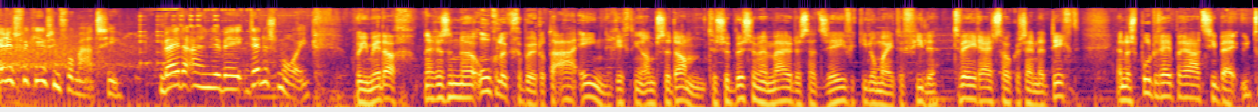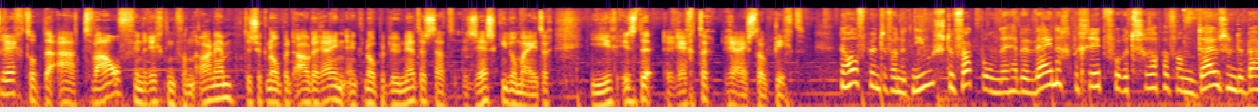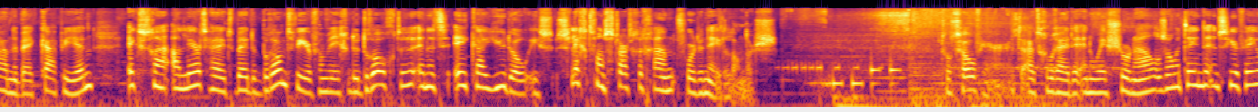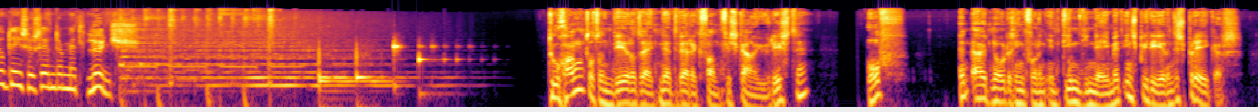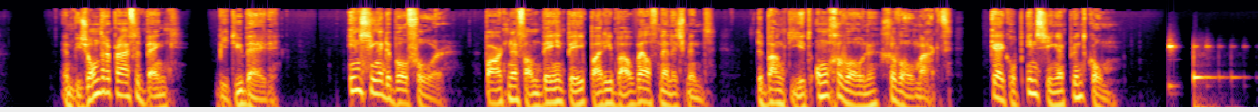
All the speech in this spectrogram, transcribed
Er is verkeersinformatie. Bij de ANWB Dennis Mooi. Goedemiddag. Er is een uh, ongeluk gebeurd op de A1 richting Amsterdam. Tussen Bussum en Muiden staat 7 kilometer file. Twee rijstroken zijn er dicht. En een spoedreparatie bij Utrecht op de A12 in de richting van Arnhem. Tussen knooppunt Oude Rijn en knooppunt Lunette staat 6 kilometer. Hier is de rechter rijstrook dicht. De hoofdpunten van het nieuws. De vakbonden hebben weinig begrip voor het schrappen van duizenden banen bij KPN. Extra alertheid bij de brandweer vanwege de droogte. En het EK Judo is slecht van start gegaan voor de Nederlanders. Tot zover het uitgebreide NOS-journaal. Zometeen de NCRV op deze zender met lunch. Toegang tot een wereldwijd netwerk van fiscaal juristen... of een uitnodiging voor een intiem diner met inspirerende sprekers. Een bijzondere private bank biedt u beide. Insinger de Beaufort, partner van BNP Paribas Wealth Management. De bank die het ongewone gewoon maakt. Kijk op insinger.com.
